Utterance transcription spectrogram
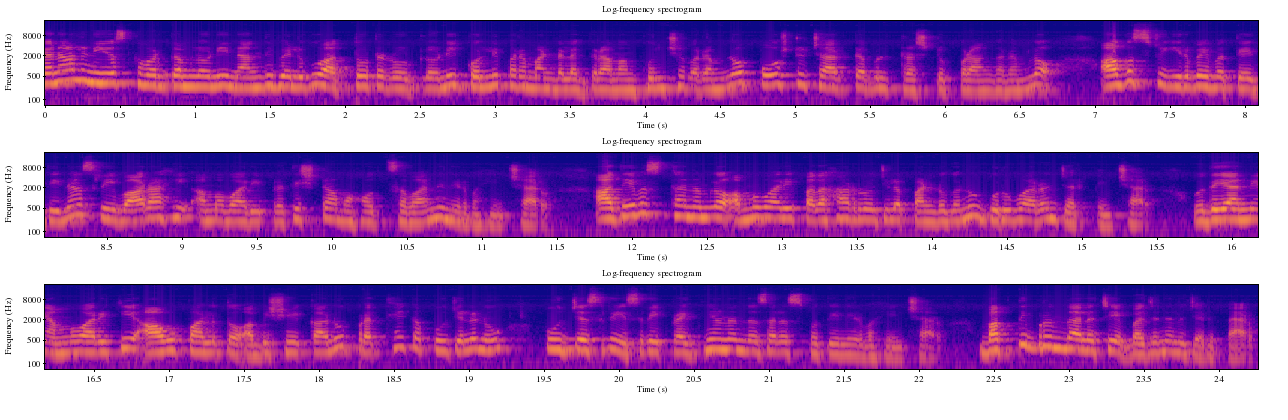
తెనాలి నియోజకవర్గంలోని నందివెలుగు అత్తోట రోడ్లోని కొల్లిపర మండల గ్రామం కుంచవరంలో పోస్టు చారిటబుల్ ట్రస్ట్ ప్రాంగణంలో ఆగస్టు ఇరవైవ తేదీన శ్రీ వారాహి అమ్మవారి ప్రతిష్టా మహోత్సవాన్ని నిర్వహించారు. ఆ దేవస్థానంలో అమ్మవారి పదహారు రోజుల పండుగను గురువారం జరిపించారు. ఉదయాన్నే అమ్మవారికి ఆవు పాలతో అభిషేకాలు ప్రత్యేక పూజలను పూజ్యశ్రీ శ్రీ ప్రజ్ఞానంద సరస్వతి నిర్వహించారు. భక్తి బృందాలచే భజనలు జరిపారు.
